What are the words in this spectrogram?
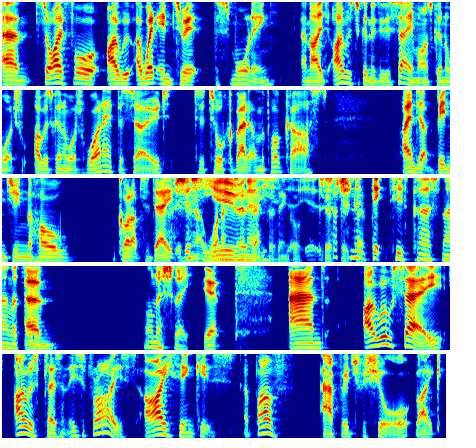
Um, so I thought I, w- I went into it this morning, and I I was going to do the same. I was going to watch I was going to watch one episode to talk about it on the podcast. I ended up binging the whole. Got up to date. It's just you, and episode left, think, or two it's such an left. addictive personality. Um, honestly, yeah. And I will say, I was pleasantly surprised. I think it's above average for sure. Like,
